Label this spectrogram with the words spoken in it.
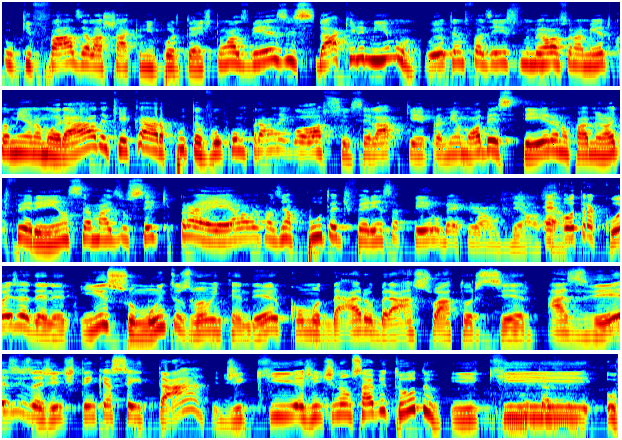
o que faz ela achar aquilo importante. Então, às vezes, dá aquele mimo. Eu tento fazer isso no meu relacionamento com a minha namorada, que, cara, puta, vou comprar um negócio, sei lá, porque pra mim é mó besteira, não faz a menor diferença, mas eu sei que pra ela vai fazer uma puta diferença pelo background dela. É, sabe? outra coisa, Denner, isso muitos vão entender como dar o braço a torcer. Às vezes a gente tem que aceitar de que a gente não sabe tudo e que o,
